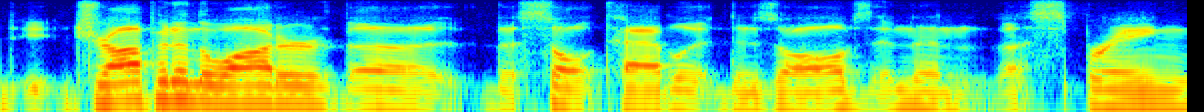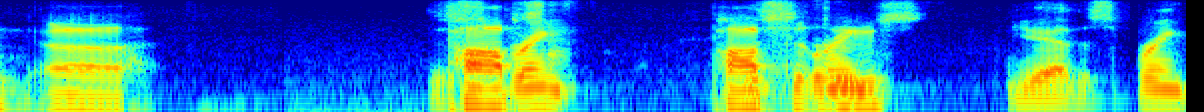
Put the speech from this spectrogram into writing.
d- drop it in the water. The the salt tablet dissolves, and then a spring uh, The pops spring- pops it loose. Yeah, the spring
